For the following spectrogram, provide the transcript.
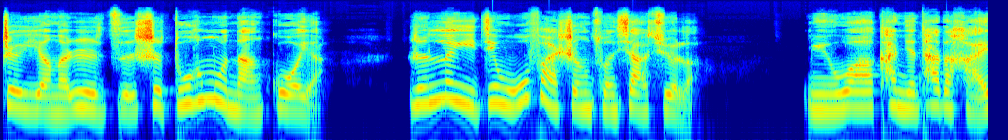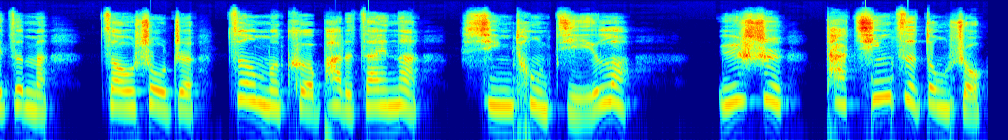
这样的日子是多么难过呀！人类已经无法生存下去了。女娲看见她的孩子们遭受着这么可怕的灾难，心痛极了，于是。他亲自动手，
